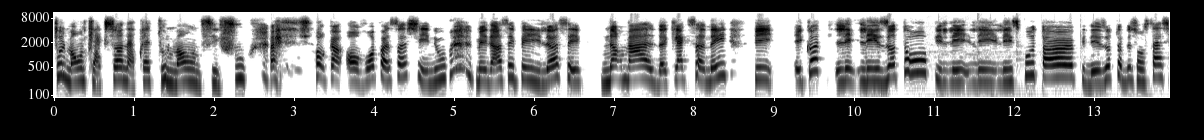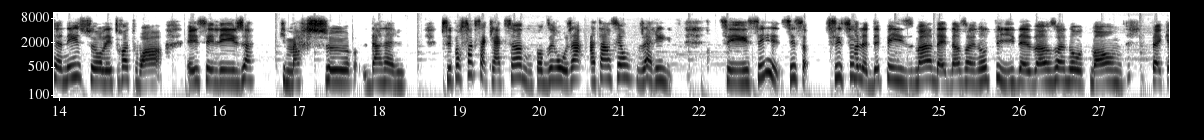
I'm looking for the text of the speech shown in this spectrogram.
tout le monde klaxonne après tout le monde, c'est fou. on voit pas ça chez nous, mais dans ces pays-là, c'est normal de klaxonner. Puis écoute, les, autos, puis les scooters, puis les autobus sont stationnés sur les trottoirs. Et c'est les gens qui marchent sur, dans la rue. C'est pour ça que ça klaxonne, pour dire aux gens, attention, j'arrive. C'est, c'est, c'est ça. C'est ça le dépaysement d'être dans un autre pays, d'être dans un autre monde. Fait que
